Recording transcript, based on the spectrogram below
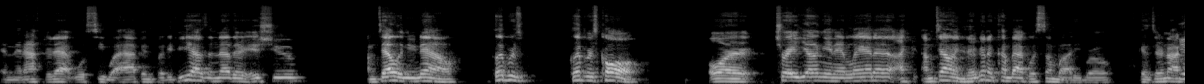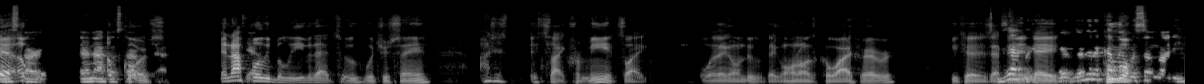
and then after that we'll see what happens. But if he has another issue, I'm telling you now, Clippers Clippers call or Trae Young in Atlanta. I, am telling you, they're gonna come back with somebody, bro, because they're not gonna start. Of, they're not gonna start. And I yeah. fully believe that too. What you're saying, I just it's like for me, it's like, what are they gonna do? They gonna hold on to Kawhi forever? Because at exactly. the end of the day, they're, they're gonna come up with somebody,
